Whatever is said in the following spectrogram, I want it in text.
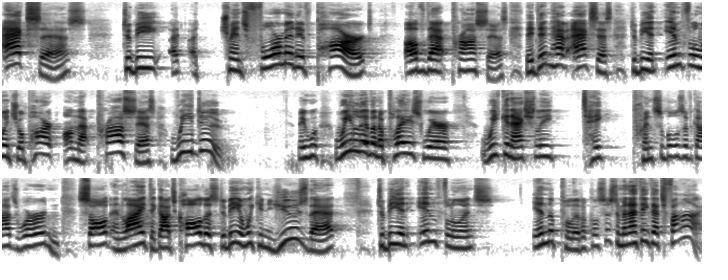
access to be a, a transformative part of that process. They didn't have access to be an influential part on that process. We do. I mean, we live in a place where we can actually take principles of God's word and salt and light that God's called us to be, and we can use that to be an influence in the political system. And I think that's fine.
